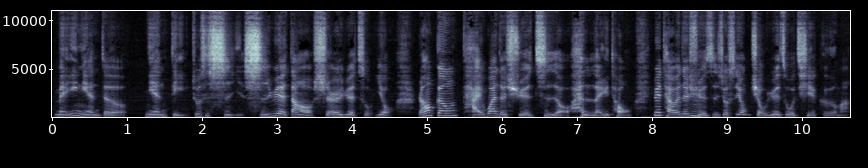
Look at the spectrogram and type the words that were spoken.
每一年的。年底就是十十月到十二月左右，然后跟台湾的学制哦很雷同，因为台湾的学制就是用九月做切割嘛，嗯、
